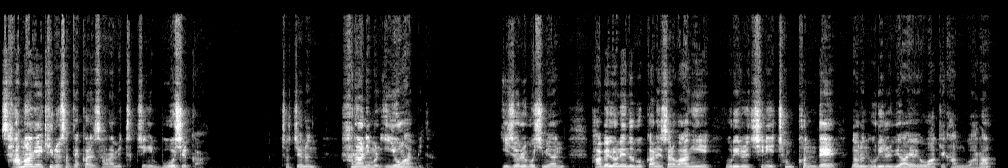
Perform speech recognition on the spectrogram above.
사망의 길을 선택한 사람의 특징이 무엇일까? 첫째는 하나님을 이용합니다. 2절을 보시면 바벨론의 느부갓네살 왕이 우리를 친히 청컨대 너는 우리를 위하여 여호와께 간구하라.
